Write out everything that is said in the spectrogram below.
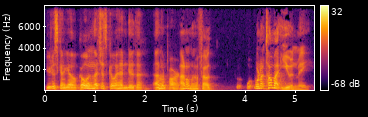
You're just going to go go. Mm. Let's just go ahead and do the other part. I don't know if I. We're not talking about you and me.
